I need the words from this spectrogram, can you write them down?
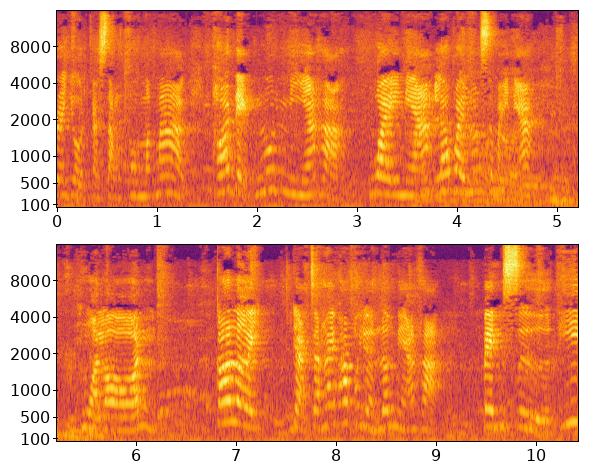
ประโยชน์กับสังคมมาก ๆ เพราะเด็กรุ่นนี้ค่ะ วัยเนี้ยแล้ววัยรุ่นสมัยเนี้ยหัวร้อน ก็เลยอยากจะให้ภาพยนตร์เรื่องเนี้ยค่ะ เป็นสื่อที่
